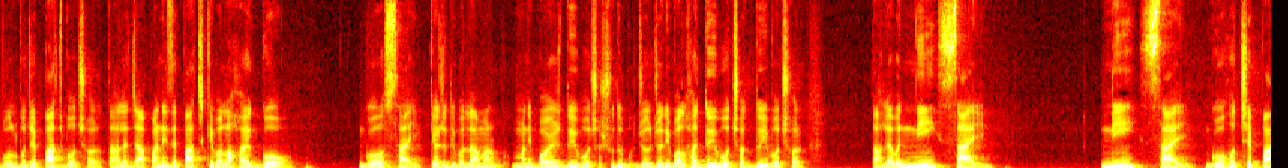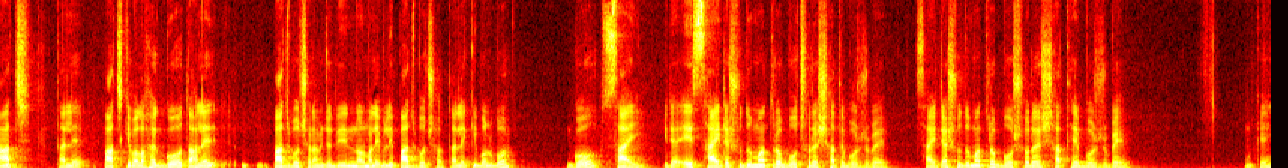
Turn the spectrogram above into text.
বলব যে পাঁচ বছর। তাহলে জাপানিজে পাঁচকে বলা হয় গো। গো সাই। কেউ যদি বলে আমার মানে বয়স দুই বছর, শুধু যদি বলা হয় দুই বছর দুই বছর, তাহলে আবার নি সাই। নি সাই। গো হচ্ছে পাঁচ। তাহলে পাঁচকে বলা হয় গো, তাহলে পাঁচ বছর। আমি যদি নর্মালি বলি পাঁচ বছর, তাহলে কি বলব? গো সাই। এটা, এই সাইটা শুধুমাত্র বছরের সাথে বসবে। সাইটা শুধুমাত্র বছরের সাথে বসবে। ওকে।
